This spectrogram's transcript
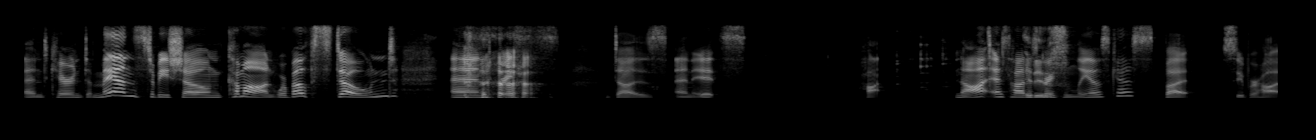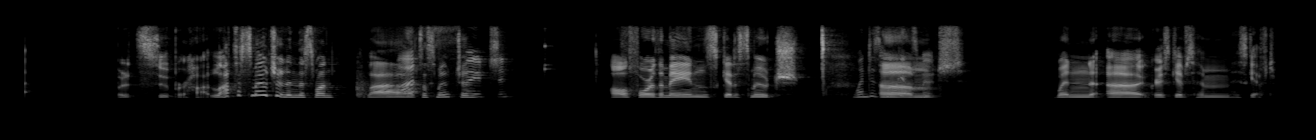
And Karen demands to be shown. Come on, we're both stoned. And Grace does. And it's hot. Not as hot It as Grace and Leo's kiss, but super hot. But it's super hot. Lots of smooching in this one. Lots, of smooching. smooching. All four of the mains get a smooch When does Will Um, get smooched? when uh, Grace gives him his gift.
